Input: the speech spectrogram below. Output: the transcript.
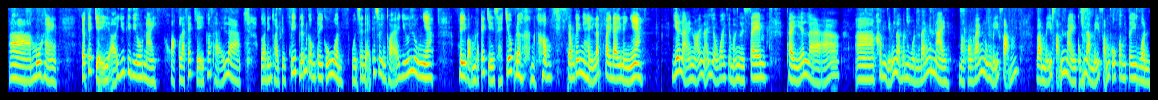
à, mua hàng cho các chị ở dưới cái video này hoặc là các chị có thể là gọi điện thoại trực tiếp đến công ty của Quỳnh. Quỳnh sẽ để cái số điện thoại ở dưới luôn nha. Hy vọng là các chị sẽ chốt đơn thành công trong cái ngày Black Friday này nha. Với lại nói nãy giờ quay cho mọi người xem thì là à, không những là bên Quỳnh bán cái này mà còn bán luôn mỹ phẩm. Và mỹ phẩm này cũng là mỹ phẩm của công ty Quỳnh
